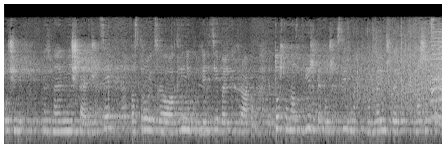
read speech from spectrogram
очень, наверное, мечта, это же цель, построить э, клинику для детей больных раком. То, что нас движет, это уже действительно, мы говорим, что это наша цель.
